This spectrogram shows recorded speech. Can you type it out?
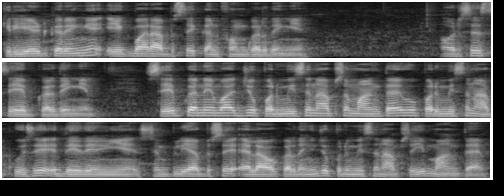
क्रिएट करेंगे, एक बार आप इसे कन्फर्म कर देंगे और इसे सेव कर देंगे। सेव करने के बाद जो परमिशन आपसे माँगता है, वो परमिशन आपको इसे दे देनी है। सिंपली आप इसे अलाउ कर देंगे, जो परमिशन आपसे ही माँगता है।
